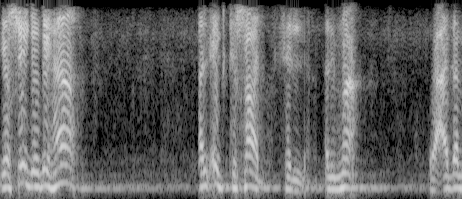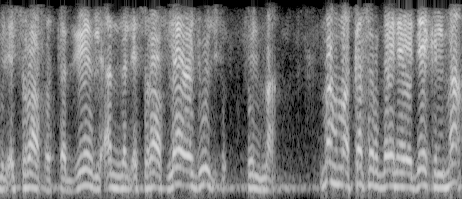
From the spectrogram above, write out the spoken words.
ويصيد بها الاقتصاد في الماء وعدم الإسراف والتبذير لأن الإسراف لا يجوز في الماء. مهما كثر بين يديك الماء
